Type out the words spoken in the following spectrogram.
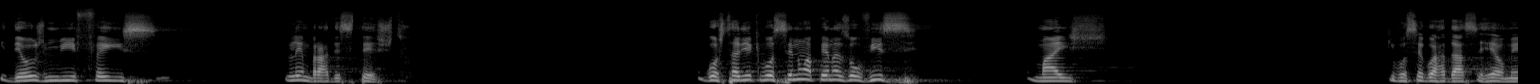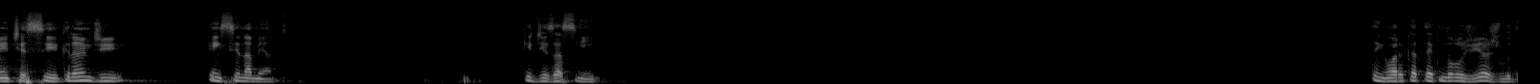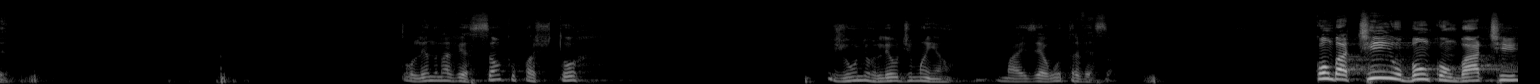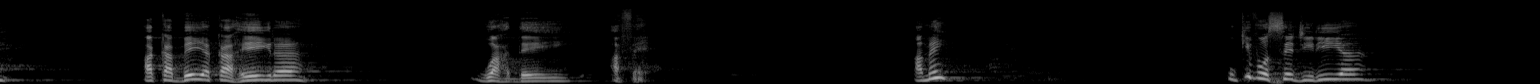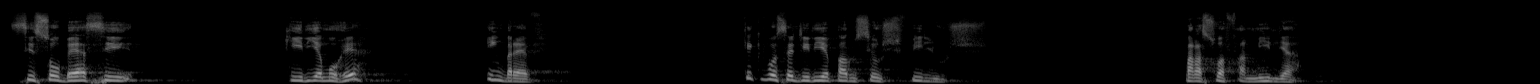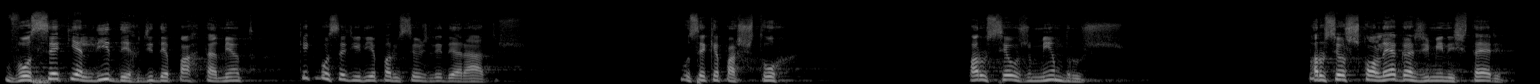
E Deus me fez lembrar desse texto. Gostaria que você não apenas ouvisse, mas que você guardasse realmente esse grande ensinamento. Que diz assim: Tem hora que a tecnologia ajuda. Estou lendo na versão que o pastor Júnior leu de manhã, mas é outra versão. Combati o bom combate, acabei a carreira, guardei a fé. Amém? O que você diria se soubesse que iria morrer em breve? O que, que você diria para os seus filhos, para a sua família? Você que é líder de departamento, o que, que você diria para os seus liderados? Você que é pastor, para os seus membros, para os seus colegas de ministério.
